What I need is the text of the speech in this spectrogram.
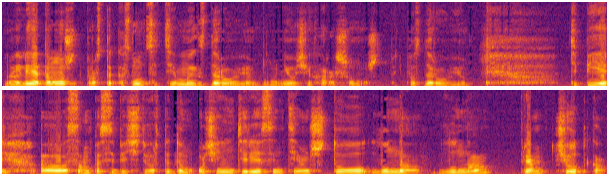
Ну или это может просто коснуться темы их здоровья. Ну, не очень хорошо может быть по здоровью. Теперь, а, сам по себе четвертый дом очень интересен тем, что Луна, Луна прям четко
